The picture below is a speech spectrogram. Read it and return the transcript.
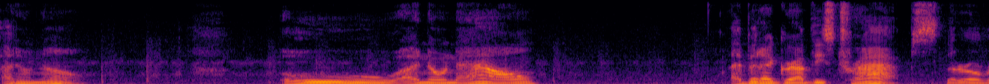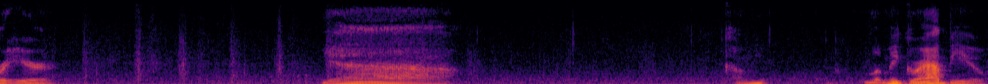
I don't know. Oh, I know now. I bet I grab these traps that are over here. Yeah. Come, let me grab you.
